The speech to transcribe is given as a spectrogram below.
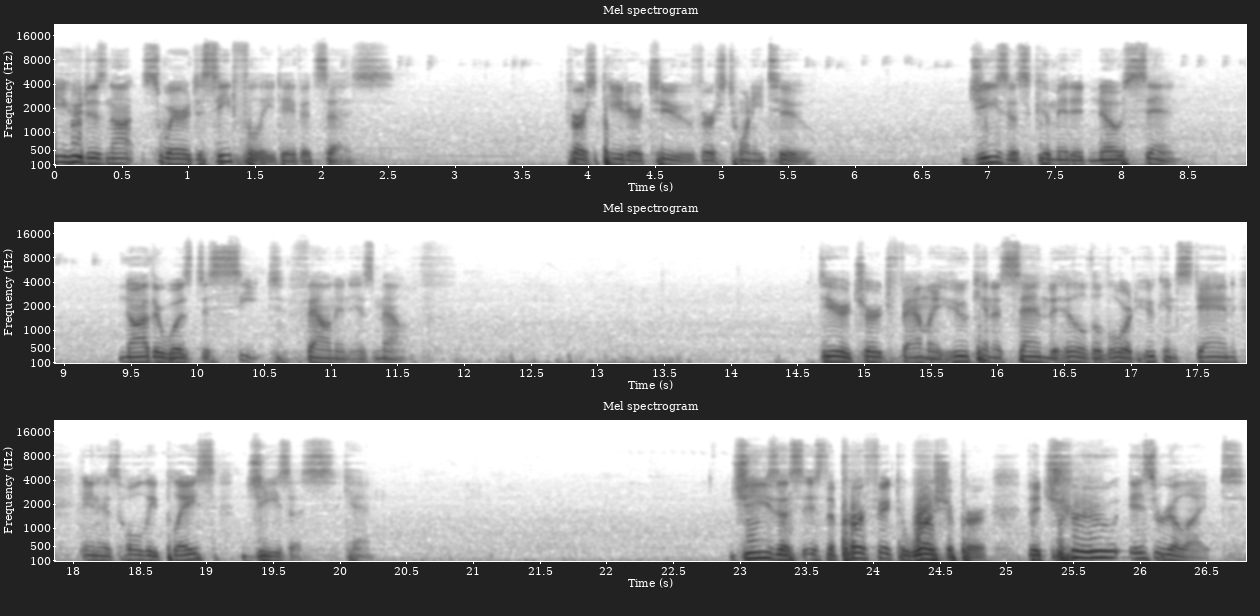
He who does not swear deceitfully, David says. 1 Peter 2, verse 22. Jesus committed no sin, neither was deceit found in his mouth. Dear church family, who can ascend the hill of the Lord? Who can stand in his holy place? Jesus can. Jesus is the perfect worshiper, the true Israelite,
